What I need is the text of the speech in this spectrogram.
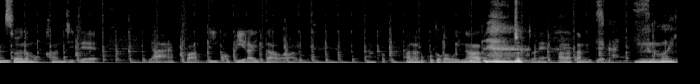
うん。そういうのも感じていややっぱいいコピーライターはなんか学ぶことが多いなっていうのをちょっとね改めて。すごいな、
